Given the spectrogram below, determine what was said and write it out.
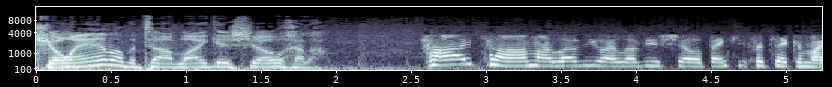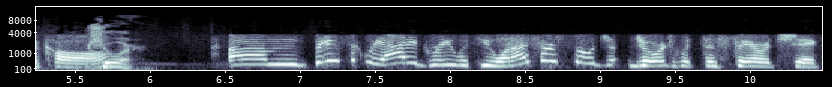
Joanne on the Tom Leykis Show. Hello. Hi, Tom. I love you. I love your show. Thank you for taking my call. Sure. Um, basically, I agree with you. When I first saw George with this Sarah chick,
